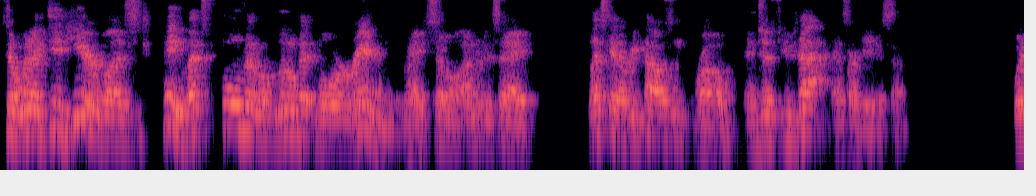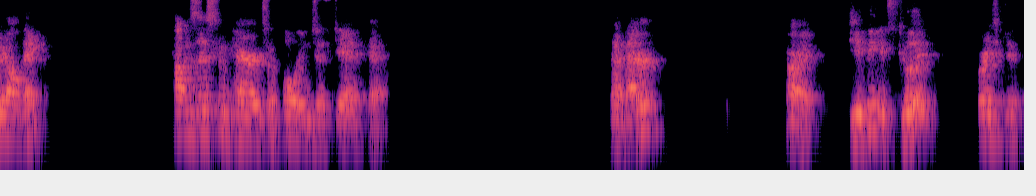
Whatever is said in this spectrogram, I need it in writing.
So what I did here was, hey, let's pull them a little bit more randomly, right? So I'm gonna say. Let's get every thousand row and just use that as our data set. What do y'all think? How does this compare to pulling just JFK? Is that better? Alright, do you think it's good, or is it just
